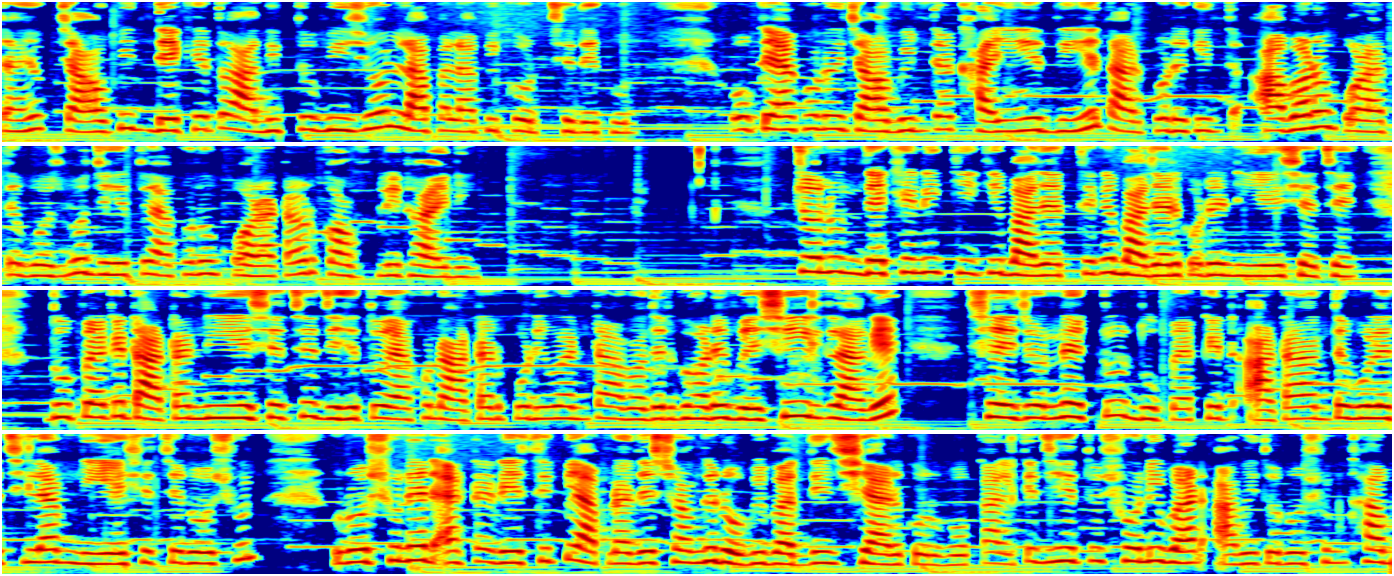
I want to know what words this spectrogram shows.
যাই হোক, চাউমিন দেখে তো আদিত্য ভীষণ লাফালাফি করছে, দেখুন। ওকে এখন ওই চাউমিনটা খাইয়ে দিয়ে তারপরে কিন্তু আবারও পড়াতে বসবো, যেহেতু এখনও পড়াটা ওর কমপ্লিট হয়নি। চলুন দেখে নিই কী কী বাজার থেকে বাজার করে নিয়ে এসেছে। দু প্যাকেট আটা নিয়ে এসেছে, যেহেতু এখন আটার পরিমাণটা আমাদের ঘরে বেশি লাগে, সেই জন্য একটু দু প্যাকেট আটা আনতে বলেছিলাম, নিয়ে এসেছে রসুন। রসুনের একটা রেসিপি আপনাদের সঙ্গে রবিবার দিন শেয়ার করব। কালকে যেহেতু শনিবার, আমি তো রসুন খাব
